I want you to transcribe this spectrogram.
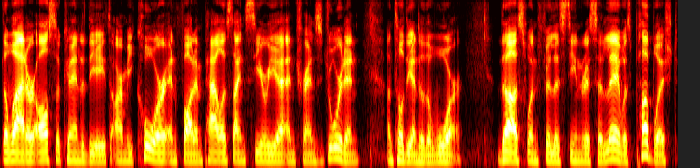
The latter also commanded the Eighth Army Corps and fought in Palestine, Syria, and Transjordan until the end of the war. Thus, when Philistine Risalet was published,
